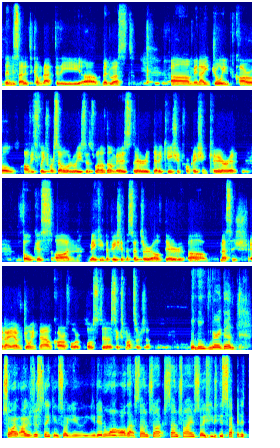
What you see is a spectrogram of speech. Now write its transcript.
Then decided to come back to the uh, Midwest. Um, and I joined Carle, obviously for several reasons. One of them is their dedication for patient care and focus on making the patient the center of their uh, message. And I have joined now Carle for close to six months or so. Mm-hmm, very good. So I, I, was just thinking. So you you didn't want all that sunshine, sunshine. So you decided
